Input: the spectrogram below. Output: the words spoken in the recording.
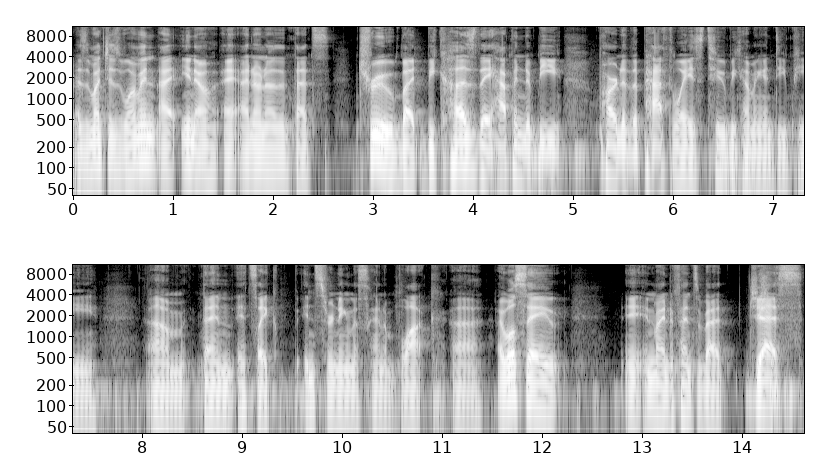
as much as women. I you know I, I don't know that that's true, but because they happen to be part of the pathways to becoming a DP, um, then it's like inserting this kind of block. Uh, I will say, in my defense about Jess,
